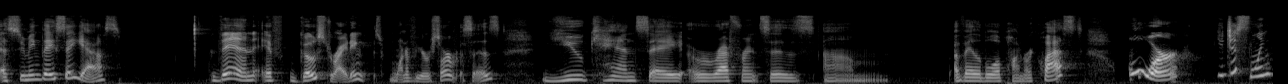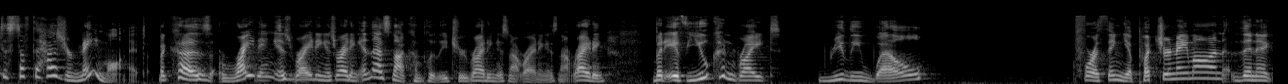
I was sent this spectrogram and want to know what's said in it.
assuming they say yes. Then, if ghostwriting is one of your services, you can say references um, available upon request, or you just link to stuff that has your name on it because writing is writing is writing. And that's not completely true. Writing is not writing is not writing. But if you can write really well for a thing you put your name on, then it,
